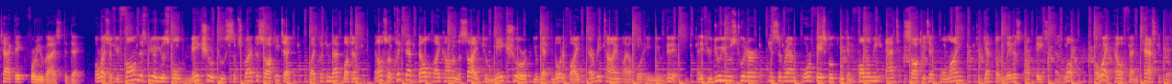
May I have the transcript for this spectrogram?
tactic for you guys today. Alright, so if you found this video useful, make sure to subscribe to Saki Tech by clicking that button and also click that bell icon on the side to make sure you get notified every time I upload a new video. And if you do use Twitter, Instagram, or Facebook, you can follow me at Saki Tech Online to get the latest updates as well. Alright, have a fantastic day.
